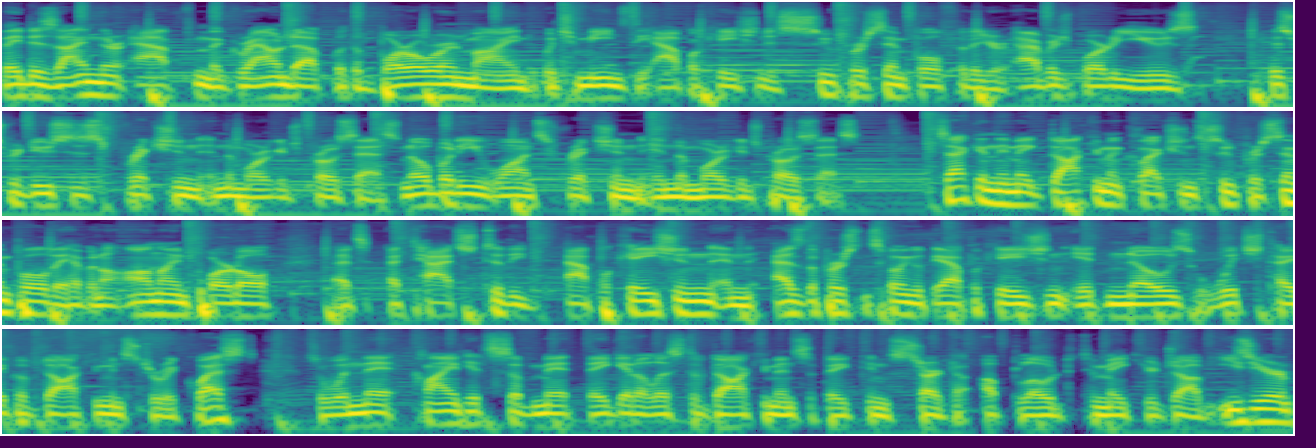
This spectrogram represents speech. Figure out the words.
they designed their app from the ground up with a borrower in mind, which means the application is super simple simple for your average borrower to use. This reduces friction in the mortgage process. Nobody wants friction in the mortgage process. Second, they make document collection super simple. They have an online portal that's attached to the application. And as the person's filling out the application, it knows which type of documents to request. So when the client hits submit, they get a list of documents that they can start to upload to make your job easier.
